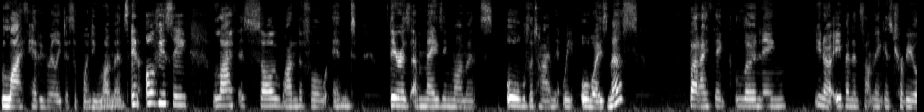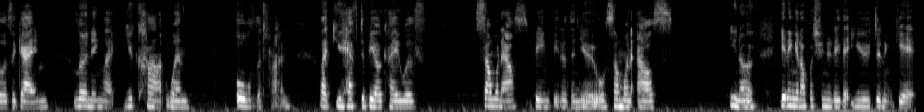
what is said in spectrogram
life having really disappointing moments. And obviously, life is so wonderful and there is amazing moments all the time that we always miss. But I think learning, you know, even in something as trivial as a game, learning like you can't win all the time. Like you have to be okay with someone else being better than you or someone else, you know, getting an opportunity that you didn't get,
